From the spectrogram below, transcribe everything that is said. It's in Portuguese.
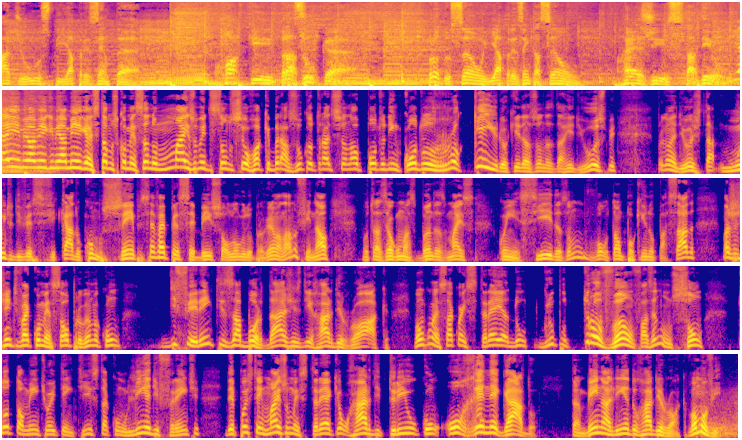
Rádio USP apresenta Rock Brazuca. Produção e apresentação Regis Tadeu. E aí, meu amigo e minha amiga, estamos começando mais uma edição do seu Rock Brazuca, o tradicional ponto de encontro roqueiro aqui das ondas da Rede USP. O programa de hoje está muito diversificado, como sempre. Você vai perceber isso ao longo do programa. Lá no final, vou trazer algumas bandas mais conhecidas. Vamos voltar um pouquinho no passado, mas a gente vai começar o programa com diferentes abordagens de hard rock. Vamos começar com a estreia do grupo Trovão, fazendo um som totalmente oitentista, com linha de frente. Depois tem mais uma estreia que é o Hard Trio com O Renegado, também na linha do hard rock. Vamos ouvir.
